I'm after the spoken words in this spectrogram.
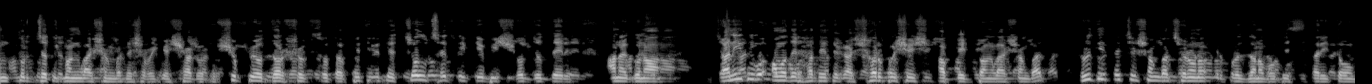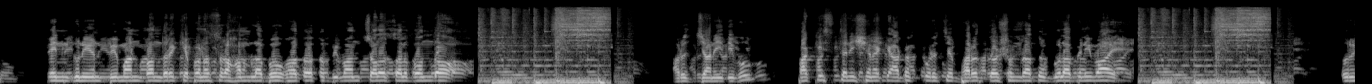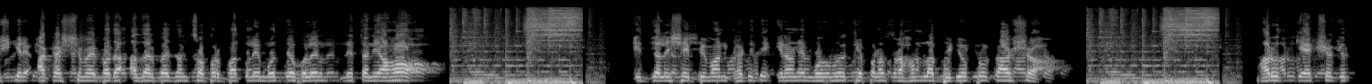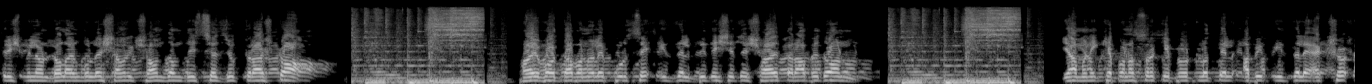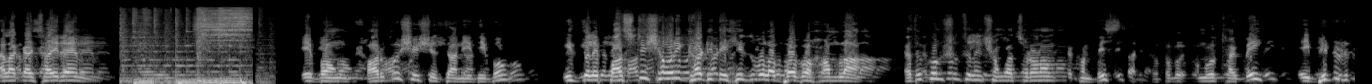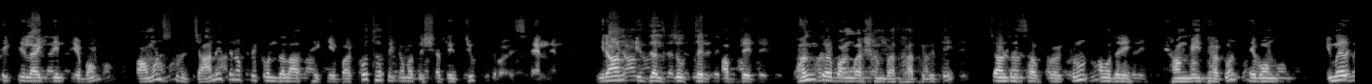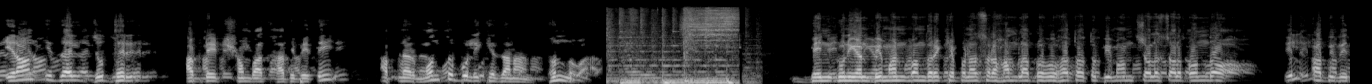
আন্তর্জাতিক বাংলা সংবাদে সবাইকে স্বাগত। সুপ্রিয় দর্শক শ্রোতা পৃথিবীতে চলছে তৃতীয় বিশ্বযুদ্ধের আনাগোনা। জানিয়ে দেব আমাদের হাতে থাকা সর্বশেষ আপডেট বাংলা সংবাদ। শুরুতে থাকছে সংবাদ শিরোনাম এরপরে জানাব বিস্তারিত। পেনগুনিয়ন বিমান বন্দরে ক্ষেপণাস্ত্র হামলা বহু হতাহত বিমান চলাচল বন্ধ। আরও জানিয়ে দিব পাকিস্তানি সেনাকে আটক করেছে ভারত দশম রাত গোলা বিনিময় তুরস্কের আকাশ সীমায় বাধা আজারবাইজান সফর বাতিলের মধ্যে হলেন নেতানিয়াহ। ইসরায়েলের সেই বিমান ঘাটিতে ইরানের মুহুর্মুখ ক্ষেপণাস্ত্র হামলা ভিডিও প্রকাশ ভারতকে একশো একত্রিশ মিলিয়ন ডলার মূল্যের সামরিক সরঞ্জাম দিচ্ছে যুক্তরাষ্ট্র। ভয়াবহ দাবানলে পড়ছে ইসরায়েল বিদেশিদের সহায়তার আবেদন। ইয়ামানি ক্ষেপণাস্ত্র কেঁপে উঠল তেল আবিব ইসরায়েলে একশো এলাকায় সাইরেন। এবং সর্বশেষে জানিয়ে দিব ইসরায়েলে পাঁচটি সামরিক ঘাঁটিতে হিজবুল্লাহ ভয়াবহ হামলা। এতক্ষণ শুনছিলেন সংবাদ শিরোনাম এখন বিস্তারিত। তবে অনুরোধ থাকবেই এই ভিডিওটিতে একটি লাইক দিন এবং কমেন্টস করে জানিয়ে দিন আপনি কোন জেলা থেকে বা কোথা থেকে আমাদের সাথে যুক্ত রয়েছেন। ইরান ইসরায়েল যুদ্ধের আপডেট। ভয়ঙ্কর বাংলা সংবাদ হাতে পেতে চ্যানেলটি সাবস্ক্রাইব করুন আমাদের সঙ্গেই থাকুন এবং ইরান ইসরায়েল যুদ্ধের আপডেট সংবাদ হাতে পেতে আপনার মন্তব্য লিখে জানান। ধন্যবাদ। বেনগুনিয়ান বিমানবন্দরে ক্ষেপণাস্ত্র হামলা বহু হতাহত বিমান চলাচল বন্ধ। তেল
